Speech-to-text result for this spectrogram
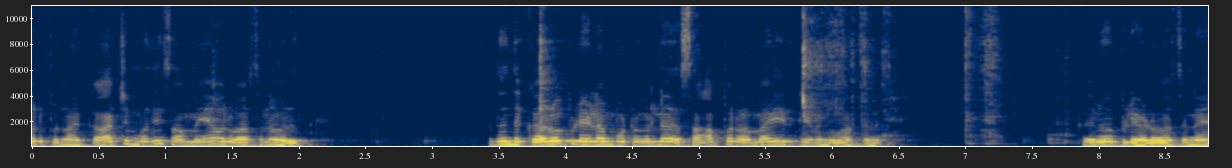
ஒரு இப்போ நான் காய்ச்சும் போதே செம்மையாக ஒரு வாசனை வருது. அதுவும் இந்த கருவேப்பிலையெல்லாம் போட்டுக்கல சாப்பிட்ற மாதிரி இருக்குது எனக்கு வாசனை. கருவேப்பிலையோட வாசனை.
